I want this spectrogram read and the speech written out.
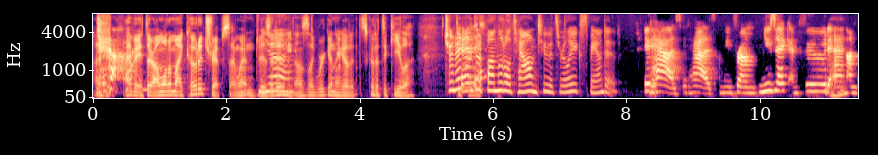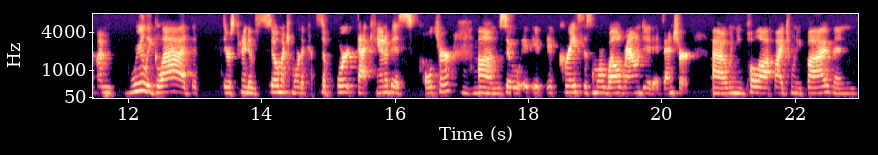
I, yeah. I've ate there on one of my Coda trips. I went and visited, yeah. and I was like, "We're gonna go to let's go to Tequila." Trinidad's and, a fun little town too. It's really expanded. It has. It has. I mean, from music and food, mm-hmm. and I'm I'm really glad that there's kind of so much more to support that cannabis culture. Mm-hmm. Um, so it, it, it, creates this more well-rounded adventure. Uh, when you pull off I-25 and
